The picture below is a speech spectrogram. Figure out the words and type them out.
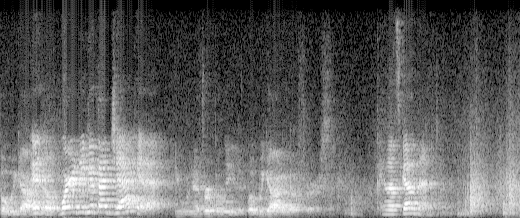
but we gotta And go. where did you get that jacket at? You would never believe it, but we gotta go first. Okay, let's go then.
